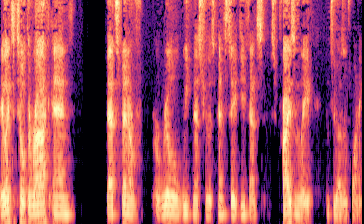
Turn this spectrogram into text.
They like to tilt the rock, and that's been a, a real weakness for this Penn State defense, surprisingly, in 2020.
